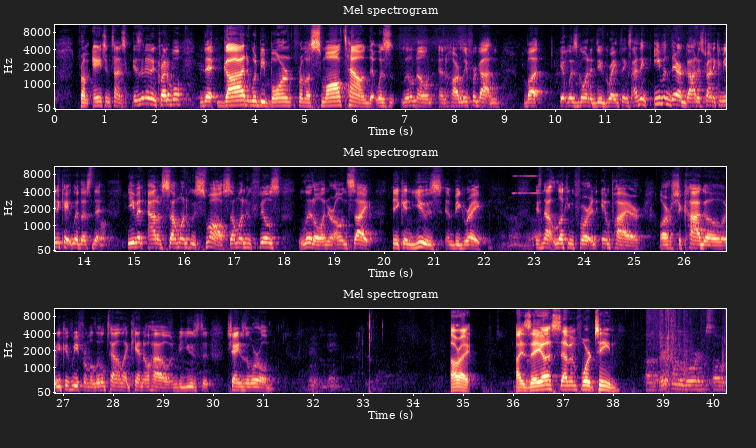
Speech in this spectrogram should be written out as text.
from ancient times. Isn't it incredible that God would be born from a small town that was little known and hardly forgotten, but it was going to do great things? I think even there, God is trying to communicate with us that even out of someone who's small, someone who feels little in your own sight, he can use and be great. He's not looking for an empire or Chicago, or you could be from a little town like Canton, Ohio, and be used to change the world. All right, Isaiah seven fourteen. Uh, therefore the Lord himself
